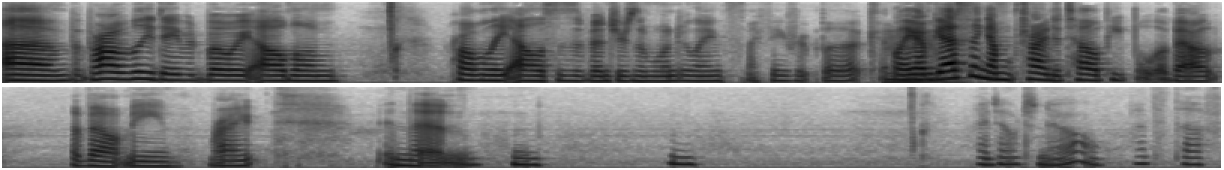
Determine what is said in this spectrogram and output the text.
Um, but probably a David Bowie album. Probably Alice's Adventures in Wonderland. It's my favorite book. Like Mm. I'm guessing I'm trying to tell people about about me, right? And then hmm, hmm. I don't know. That's tough.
